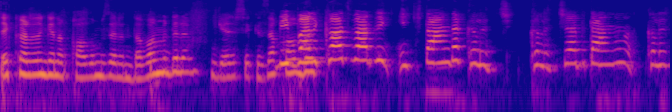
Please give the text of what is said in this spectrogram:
Tekrardan gene kaldığımız yerden devam edelim. Gece 8'e Bir kaldık. barikat verdik. iki tane de kılıç. Kılıça bir tane kılıç.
